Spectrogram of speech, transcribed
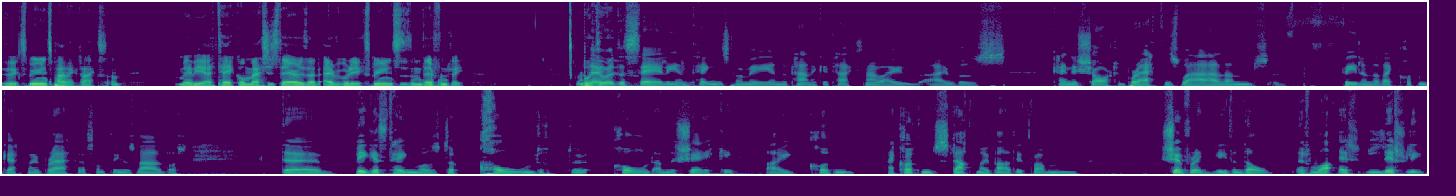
who experience panic attacks. And maybe a take home message there is that everybody experiences them differently. But were the salient things for me in the panic attacks. Now I I was kind of short of breath as well and feeling that I couldn't get my breath or something as well. But the biggest thing was the cold, the cold and the shaking. I couldn't I couldn't stop my body from shivering, even though it was it literally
